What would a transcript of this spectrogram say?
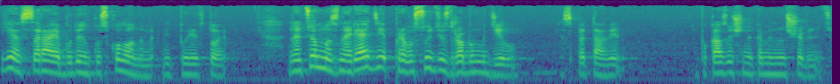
Є в сараї будинку з колонами, відповів той. На цьому знаряді правосуддю зробимо діло? спитав він, показуючи на кам'яну шибеницю.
